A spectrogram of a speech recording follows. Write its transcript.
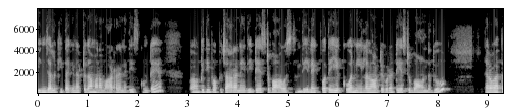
గింజలకి తగినట్టుగా మనం వాటర్ అనేది తీసుకుంటే పితిపప్పు చారు అనేది టేస్ట్ బాగా వస్తుంది లేకపోతే ఎక్కువ నీళ్ళగా ఉంటే కూడా టేస్ట్ బాగుండదు. తర్వాత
